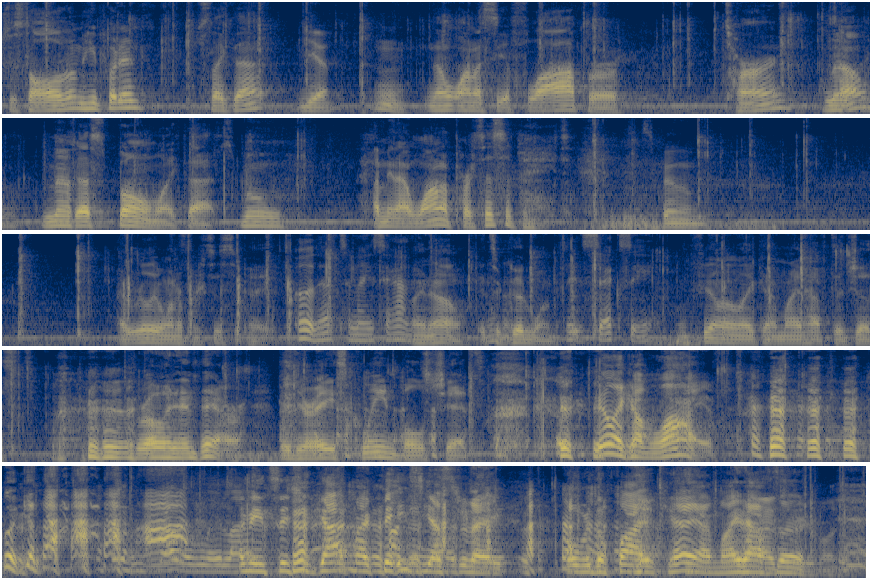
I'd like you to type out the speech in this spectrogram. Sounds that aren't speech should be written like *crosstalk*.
Just all of them he put in? Just like that? Yeah. Hmm. Don't want to see a flop or turn? No? Nothing. Just boom like that. Boom. I mean, I want to participate. Boom. I really want to participate. Oh, that's a nice hand. I know. It's a good one. It's sexy. I'm feeling like I might have to just throw it in there with your ace queen bullshit. I feel like I'm live. Look at that. Probably like. I mean, since you got in my face yesterday over the 5K, I might have to.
